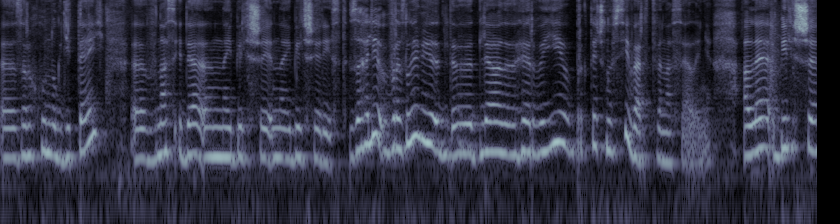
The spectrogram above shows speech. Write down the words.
е, за рахунок дітей е, в нас іде найбільший, найбільший ріст. Взагалі вразливі для- для ГРВІ практично всі верстви населення, але більше,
